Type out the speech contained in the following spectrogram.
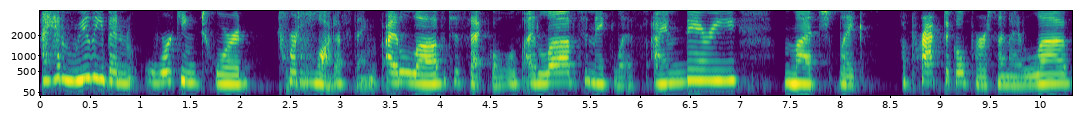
I had really been working toward toward a lot of things. I love to set goals. I love to make lists. I am very much like a practical person. I love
